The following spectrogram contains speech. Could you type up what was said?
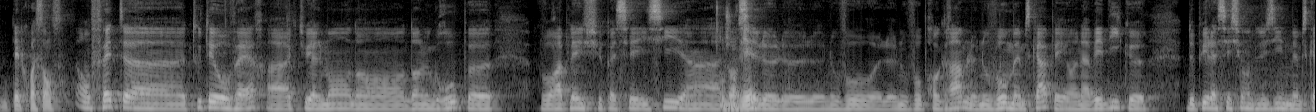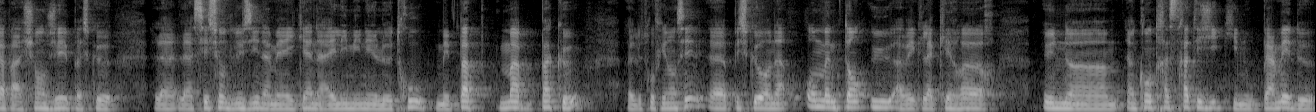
une telle croissance? En fait, euh, tout est au vert actuellement dans, dans le groupe. Vous vous rappelez, je suis passé ici hein, à annoncer le, nouveau, le nouveau programme, le nouveau MEMSCAP, et on avait dit que depuis la session de l'usine, MEMSCAP a changé parce que la, la session de l'usine américaine a éliminé le trou, mais pas, pas que. euh, le trou financier, euh, puisqu'on a en même temps eu avec l'acquéreur euh, un contrat stratégique qui nous permet de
